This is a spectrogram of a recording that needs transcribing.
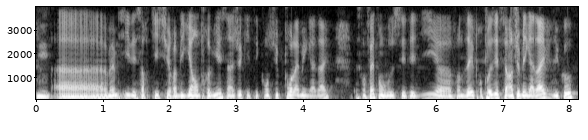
Hmm. Euh, même s'il est sorti sur Amiga en premier, c'est un jeu qui était conçu pour la Mega Drive, parce qu'en fait, on vous s'était dit, euh, enfin, on nous avait proposé de faire un jeu Mega Drive, du coup,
